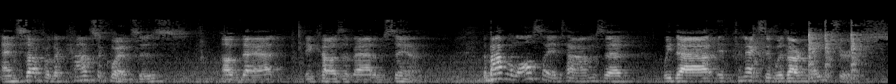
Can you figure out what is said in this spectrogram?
and suffer the consequences of that because of Adam's sin. The Bible also at times that we die, it connects it with our natures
